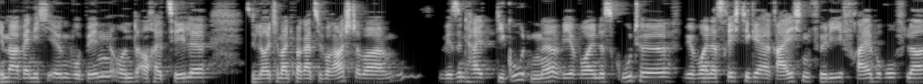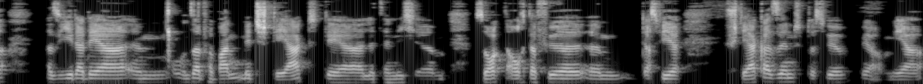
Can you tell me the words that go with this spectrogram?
immer wenn ich irgendwo bin und auch erzähle, sind Leute manchmal ganz überrascht, aber wir sind halt die Guten, ne? Wir wollen das Gute, wir wollen das Richtige erreichen für die Freiberufler. Also jeder, der ähm, unseren Verband mitstärkt, der letztendlich ähm, sorgt auch dafür, ähm, dass wir stärker sind, dass wir ja mehr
